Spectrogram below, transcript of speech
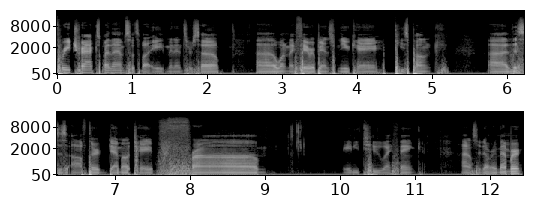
three tracks by them, so it's about eight minutes or so. Uh, one of my favorite bands from the UK, Peace Punk. Uh, this is off their demo tape from '82, I think. I honestly don't remember,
